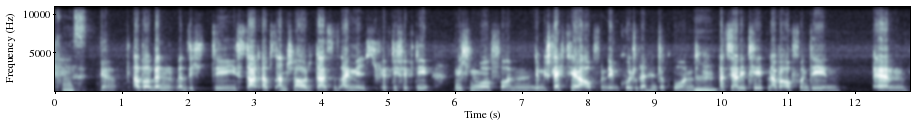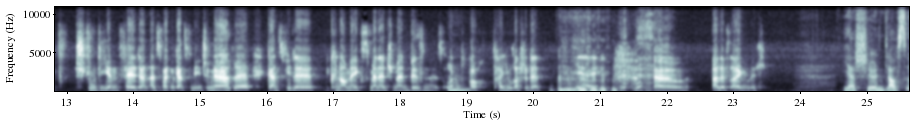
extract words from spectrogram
Krass. Ja, aber wenn man sich die Startups anschaut, da ist es eigentlich 50-50. Nicht nur von dem Geschlecht her, auch von dem kulturellen Hintergrund, mhm. Nationalitäten, aber auch von den ähm, Studienfeldern. Also wir hatten ganz viele Ingenieure, ganz viele Economics, Management, Business und mhm. auch ein paar Jurastudenten. Yay. ähm, alles eigentlich. Ja, schön. Glaubst du,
